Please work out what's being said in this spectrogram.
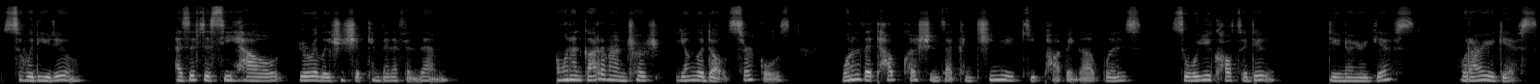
So what do you do? As if to see how your relationship can benefit them. And when I got around church young adult circles, one of the top questions that continued to keep popping up was, So what are you called to do? Do you know your gifts? What are your gifts?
